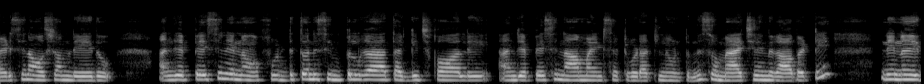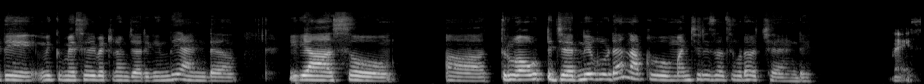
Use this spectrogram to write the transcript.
మెడిసిన్ అవసరం లేదు అని చెప్పేసి నేను ఫుడ్ తోని సింపుల్గా తగ్గించుకోవాలి అని చెప్పేసి నా మైండ్ సెట్ కూడా అట్లనే ఉంటుంది. సో మ్యాచ్ అయింది కాబట్టి నేను ఇది మీకు మెసేజ్ పెట్టడం జరిగింది. And yeah so throughout journey కూడా నాకు మంచి రిజల్ట్స్ కూడా వచ్చాయండి. నైస్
